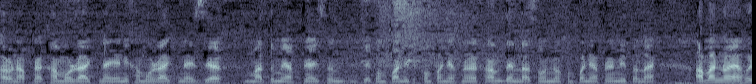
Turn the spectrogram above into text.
কারণ আপনার খামর রাইট নাই এনি খামর রাইট নাই যে মাধ্যমে আপনি আইসন যে কোম্পানি কোম্পানি আপনারা খাম দেন না অন্য কোম্পানি আপনার নিত না আমার নয় এখন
